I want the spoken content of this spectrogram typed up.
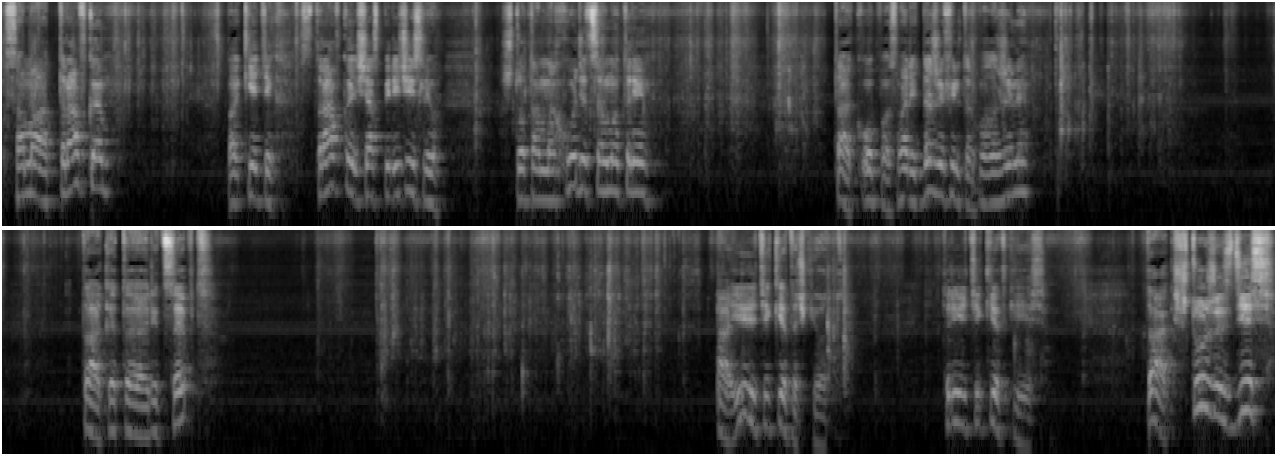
сама травка, пакетик с травкой. Сейчас перечислю, что там находится внутри. Так, опа, смотрите, даже фильтр положили. Так, это рецепт. А, и этикеточки вот. Три этикетки есть. Так, что же здесь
